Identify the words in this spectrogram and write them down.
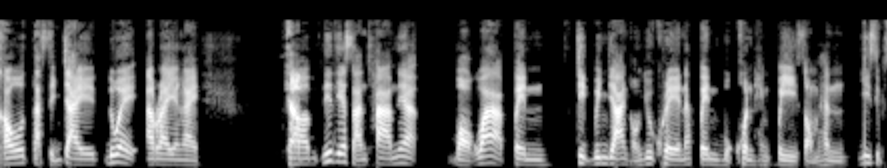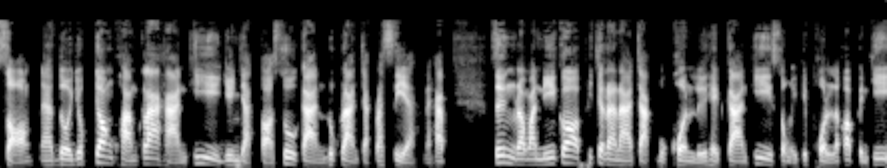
เขาตัดสินใจด้วยอะไรยังไงครับเอ่อนิตยสารไทม์เนี่ยบอกว่าเป็นจิตวิญญาณของยูเครนนะเป็นบุคคลแห่งปี 2022 นะโดยยกย่องความกล้าหาญที่ยืนหยัดต่อสู้การลุกรานจากรัสเซียนะครับ ซึ่งรางวัลนนี้ก็พิจารณาจากบุคคลหรือเหตุการณ์ที่ทรงอิทธิพล แล้วก็เป็นที่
